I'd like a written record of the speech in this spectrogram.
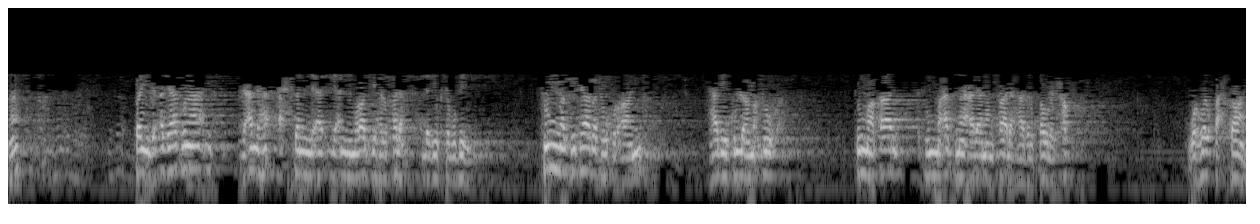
ها؟ طيب أداتنا لعلها أحسن لأن المراد بها القلم الذي يكتب به. ثم كتابة القرآن هذه كلها مخلوقة. ثم قال ثم أثنى على من قال هذا القول الحق وهو القحطان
